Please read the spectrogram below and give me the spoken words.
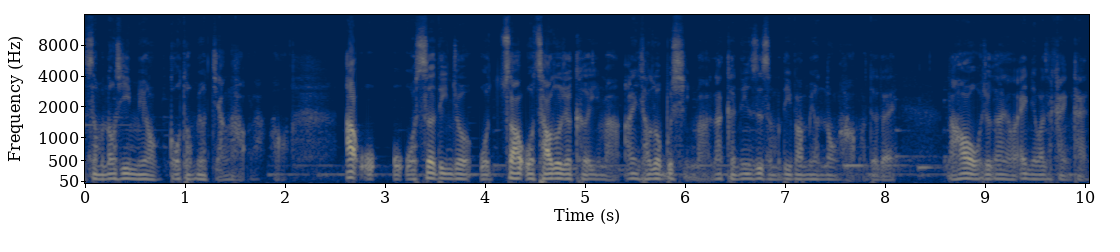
什么东西没有沟通、没有讲好了，哈啊，我我我设定就我操我操作就可以嘛，啊你操作不行嘛，那肯定是什么地方没有弄好嘛，对不对？然后我就跟他讲，哎，你要不要再看一看？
